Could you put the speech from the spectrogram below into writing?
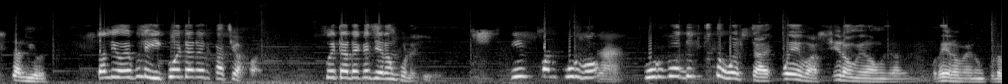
easterly wave easterly wave বলে ইকুয়েটারের কাছে হয়। ইকুয়েটারের কাছে এরকম করে ইস্ট মানে পূর্ব। হ্যাঁ। পূর্ব দিক থেকে ওয়েস্ট ওয়েভ আসছে এরম এরম এরম করে এরম এরম করে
